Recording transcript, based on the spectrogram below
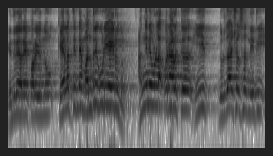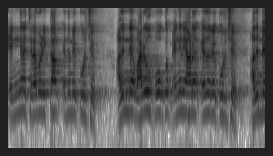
എന്തിനേറെ പറയുന്നു കേരളത്തിന്റെ മന്ത്രി കൂടിയായിരുന്നു. അങ്ങനെയുള്ള ഒരാൾക്ക് ഈ ദുരിതാശ്വാസ നിധി എങ്ങനെ ചെലവഴിക്കാം എന്നതിനെക്കുറിച്ച് അതിന്റെ വരവും പോക്കും എങ്ങനെയാണ് എന്നതിനെക്കുറിച്ച് അതിന്റെ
